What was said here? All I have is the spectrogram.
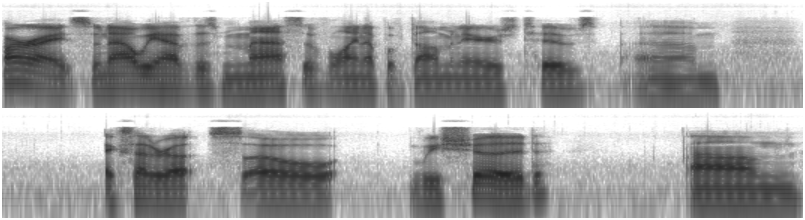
Alright, so now we have this massive lineup of Dominators, Tivs, um, etc. So we should um,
